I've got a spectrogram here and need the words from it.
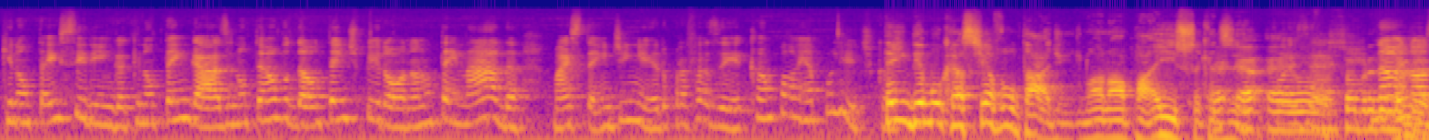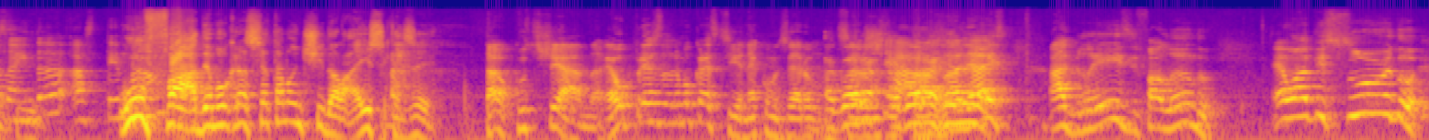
que não tem seringa, que não tem gás, não tem algodão, não tem dipirona, não tem nada, mas tem dinheiro para fazer campanha política. Tem democracia à vontade no é isso que quer dizer? É, é Pois é. sobra de Não, e nós democracia. ainda as- tentamos... Ufa, a democracia tá mantida lá, é isso que quer dizer? Tá, custeada. É o preço da democracia, né? Como disseram. Agora- os agora, Aliás, a Glaze falando. É um absurdo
